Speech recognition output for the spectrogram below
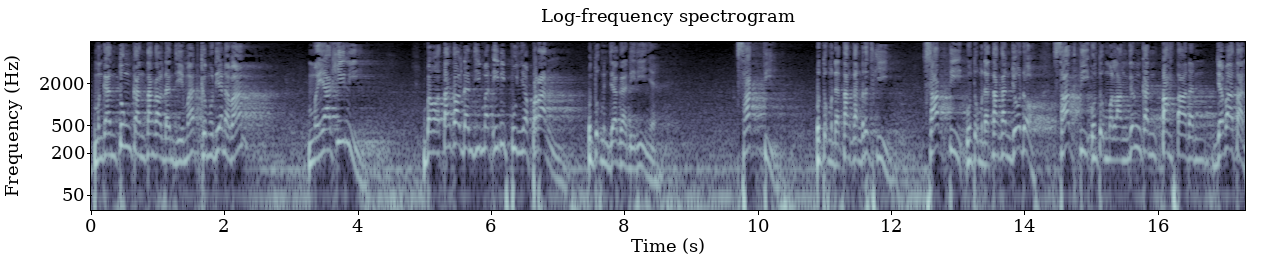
Menggantungkan tanggal dan jimat, kemudian apa? Meyakini bahwa tanggal dan jimat ini punya peran untuk menjaga dirinya. Sakti untuk mendatangkan rezeki, sakti untuk mendatangkan jodoh, sakti untuk melanggengkan tahta dan jabatan.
